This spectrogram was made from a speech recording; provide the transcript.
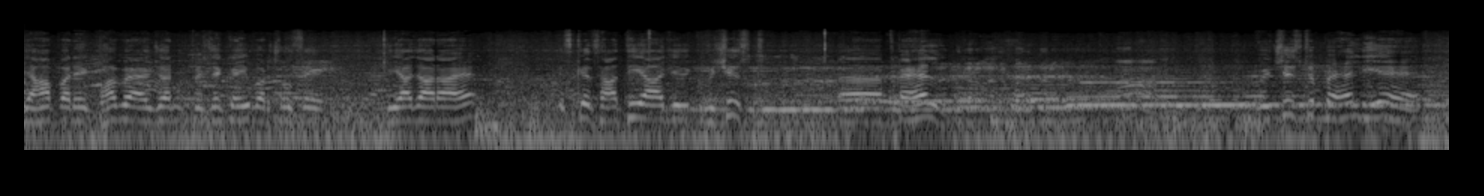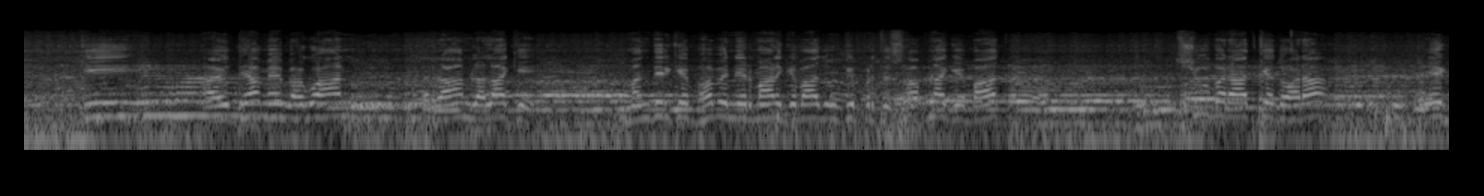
यहाँ पर एक भव्य आयोजन पिछले कई वर्षों से किया जा रहा है। इसके साथ ही आज एक विशिष्ट पहल विशिष्ट पहल ये है कि अयोध्या में भगवान राम लला के मंदिर के भव्य निर्माण के बाद, उनकी प्रतिष्ठापना के बाद, शिव बारात के द्वारा एक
